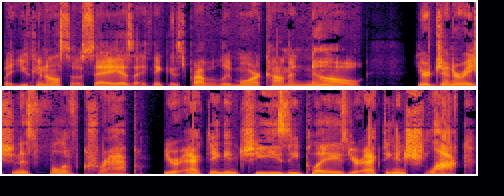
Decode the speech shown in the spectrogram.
but you can also say, as I think is probably more common, no, your generation is full of crap. You're acting in cheesy plays. You're acting in schlock.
